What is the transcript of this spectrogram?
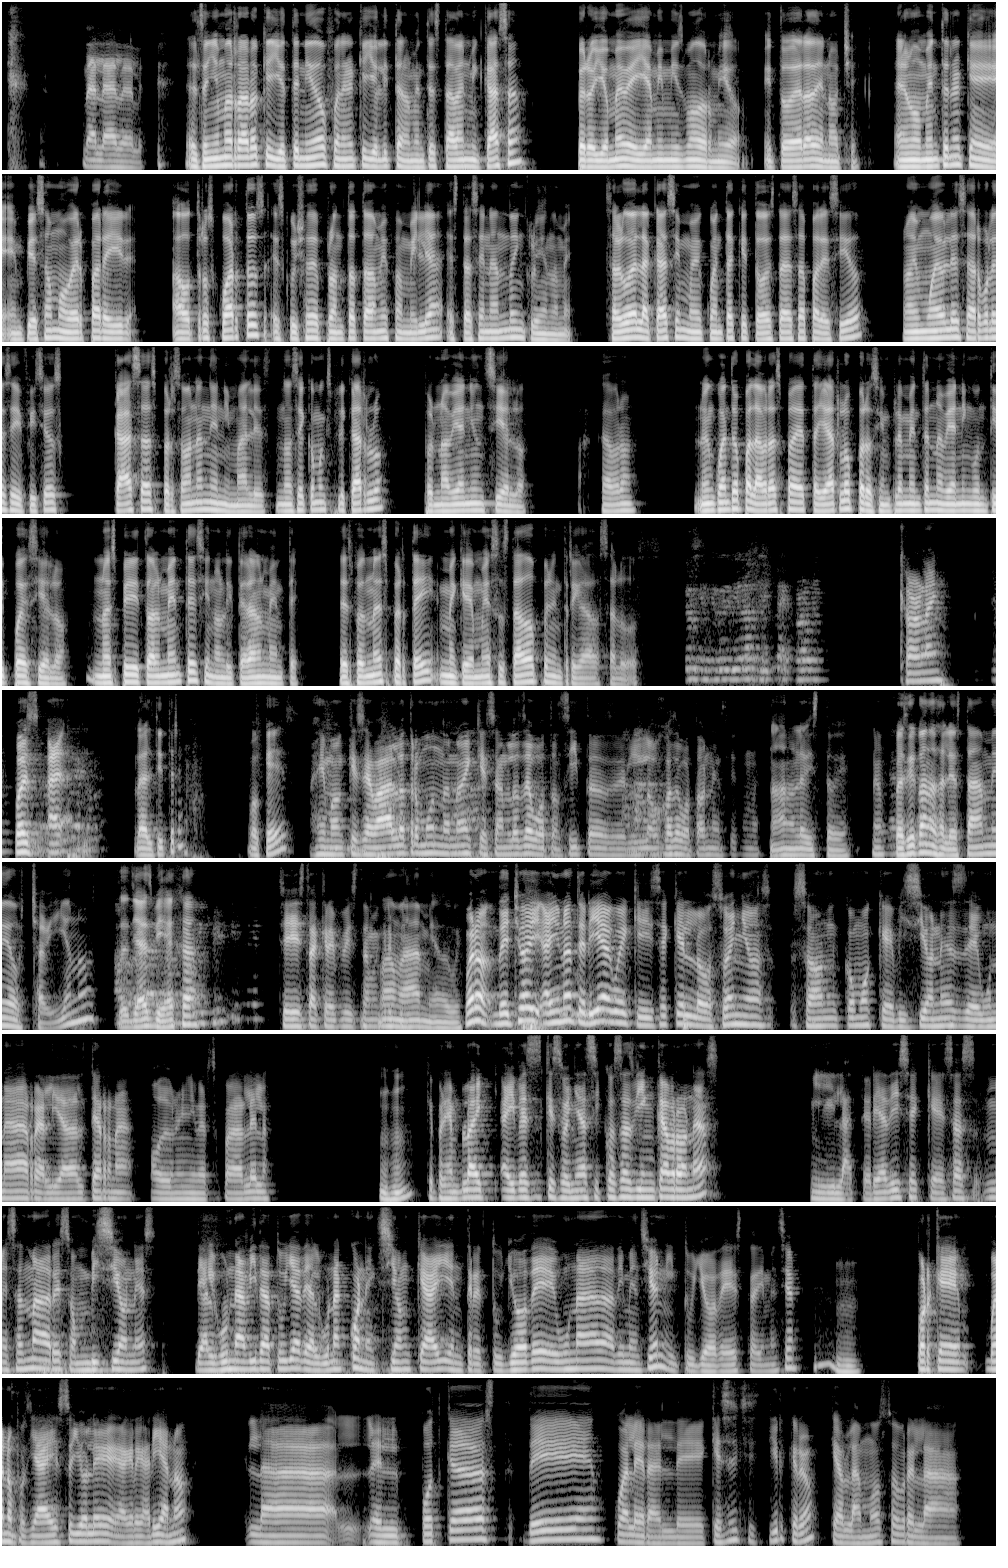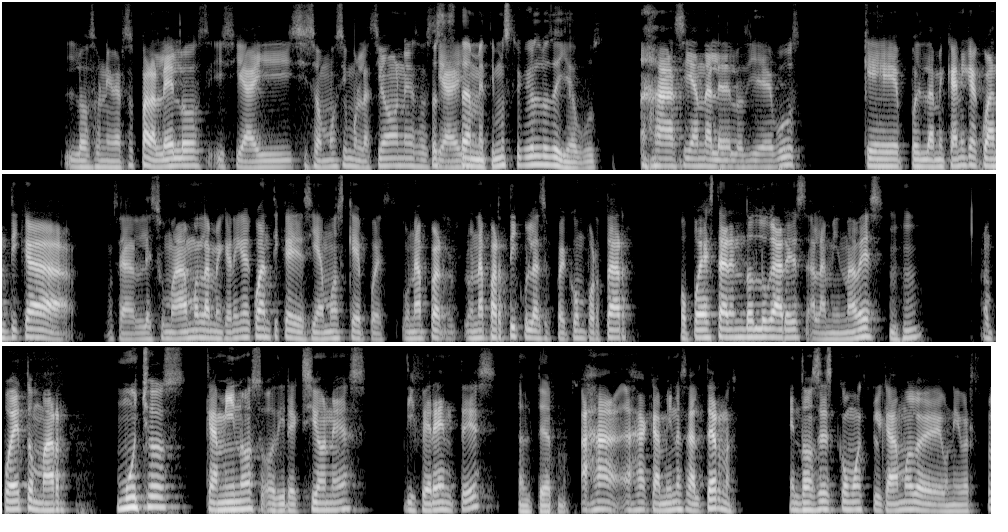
Dale, dale, dale. El sueño más raro que yo he tenido fue en el que yo literalmente estaba en mi casa, pero yo me veía a mí mismo dormido y todo era de noche. En el momento en el que empiezo a mover para ir a otros cuartos, escucho de pronto a toda mi familia está cenando, incluyéndome. Salgo de la casa y me doy cuenta que todo está desaparecido. No hay muebles, árboles, edificios, casas, personas ni animales. No sé cómo explicarlo, pero no había ni un cielo. Ah, cabrón. No encuentro palabras para detallarlo, pero simplemente no había ningún tipo de cielo. No espiritualmente, sino literalmente. Después me desperté y me quedé muy asustado, pero intrigado. Saludos. Caroline. Pues, ah, ¿La del títere? ¿O qué es? Simón, que se va al otro mundo, ¿no? Y que son los de botoncitos, el ojos de botones y eso, ¿no? No, no la he visto, güey. No. Pues es que cuando salió estaba medio chavillo, ¿no? Ya es vieja. Sí, está creepy, está muy No, creepy. me da miedo, güey. Bueno, de hecho hay, hay una teoría, güey, que dice que los sueños son como que visiones de una realidad alterna o de un universo paralelo. Que por ejemplo hay, hay veces que sueñas así cosas bien cabronas y la teoría dice que esas, esas madres son visiones de alguna vida tuya, de alguna conexión que hay entre tu yo de una dimensión y tu yo de esta dimensión. Ujú. Porque, bueno, pues ya esto yo le agregaría, ¿no? La, el podcast de... ¿Cuál era? El de ¿Qué es existir? Creo. Que hablamos sobre la los universos paralelos y si hay... Si somos simulaciones o Pues si hay... hasta metimos creo que los de Yabus. Ajá, sí, ándale, de los Yebus. Que pues la mecánica cuántica, o sea, le sumábamos la mecánica cuántica y decíamos que pues una, par- una partícula se puede comportar o puede estar en dos lugares a la misma vez. O puede tomar muchos caminos o direcciones diferentes. Alternos. Ajá, ajá, caminos alternos. Entonces, ¿cómo explicábamos lo de universos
